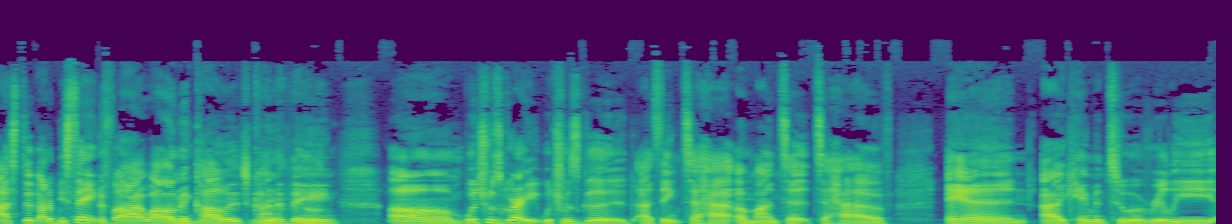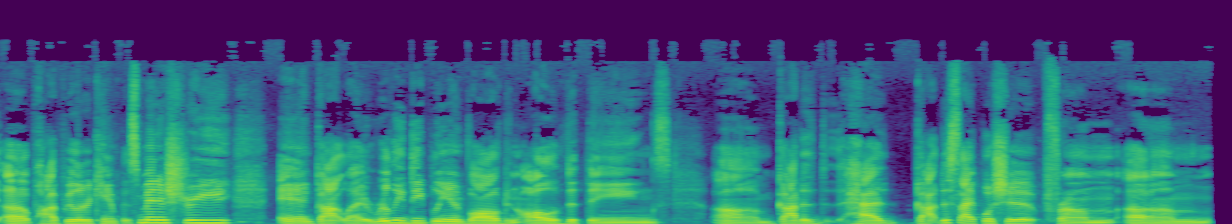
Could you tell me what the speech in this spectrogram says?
I still got to be sanctified while I'm in college, kind of thing, um, which was great, which was good. I think to have a mindset to have, and I came into a really uh, popular campus ministry and got like really deeply involved in all of the things. Um, got a, had got discipleship from um,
